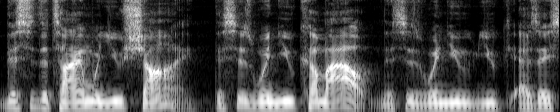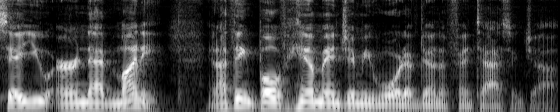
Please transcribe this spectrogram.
this is the time when you shine. This is when you come out. This is when you you as they say you earn that money. And I think both him and Jimmy Ward have done a fantastic job.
